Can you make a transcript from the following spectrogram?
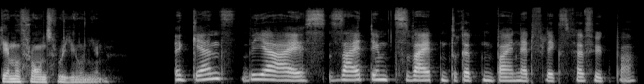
Game of Thrones Reunion. Against the Ice seit dem 2.3. bei Netflix verfügbar.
